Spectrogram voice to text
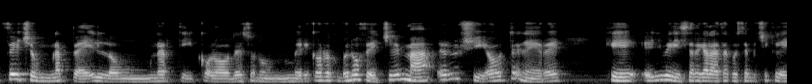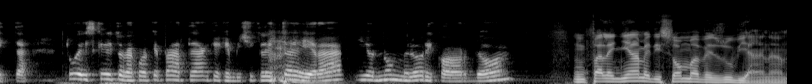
fece un appello, un articolo, adesso non, non mi ricordo come lo fece, ma riuscì a ottenere che gli venisse regalata questa bicicletta. Tu hai scritto da qualche parte anche che bicicletta era, io non me lo ricordo. Un falegname di Somma Vesuviana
